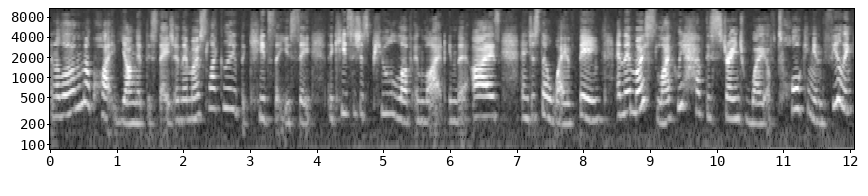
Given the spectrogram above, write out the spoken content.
and a lot of them are quite young at this stage and they're most likely the kids that you see. The kids is just pure love and light in their eyes and just their way of being and they most likely have this strange way of talking and feeling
